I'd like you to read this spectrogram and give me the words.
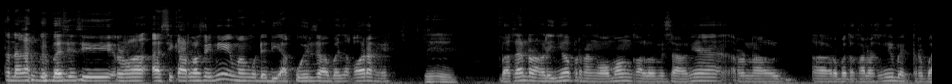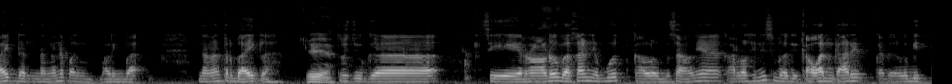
tendangan bebasnya si Ronald, eh, si Carlos ini emang udah diakuin sama banyak orang ya Hmm. bahkan Ronaldinho pernah ngomong kalau misalnya Ronald eh, Roberto Carlos ini back terbaik dan tendangannya paling paling ba tendangan terbaik lah Iya. terus juga si Ronaldo bahkan nyebut kalau misalnya Carlos ini sebagai kawan karib katanya lebih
